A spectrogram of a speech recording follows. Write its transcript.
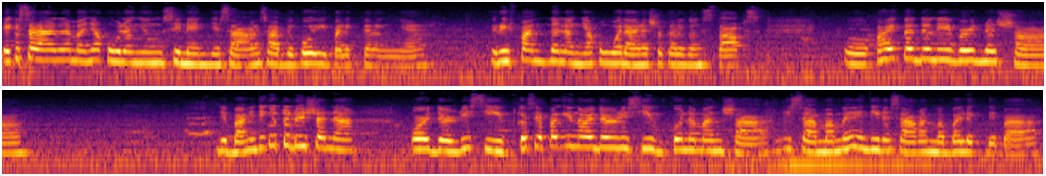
Eh, kasalanan naman niya, kulang yung sinend niya sa akin. Sabi ko, ibalik na lang niya. Refund na lang niya kung wala na siya talagang stocks. O, kahit na-delivered na siya, ba Hindi ko tuloy siya na order received. Kasi pag in-order received ko naman siya, isa, mamaya hindi na sa akin mabalik, ba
